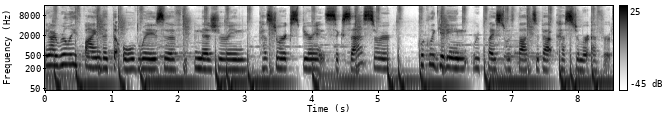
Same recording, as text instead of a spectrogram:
You know, I really find that the old ways of measuring customer experience success are quickly getting replaced with thoughts about customer effort.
